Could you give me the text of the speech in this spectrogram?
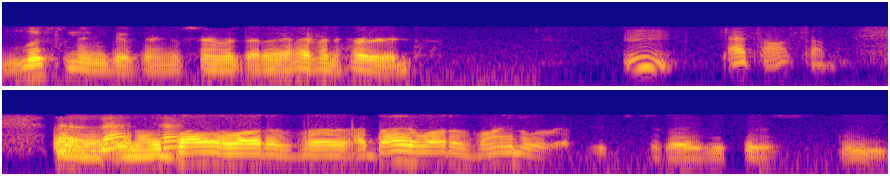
listening to things from it that I haven't heard. mm, that's awesome. Uh, That, that, and I that- buy a lot of uh, I buy a lot of vinyl records today because the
